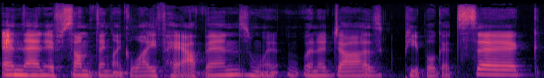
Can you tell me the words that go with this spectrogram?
And then if something like life happens, when, when it does, people get sick,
